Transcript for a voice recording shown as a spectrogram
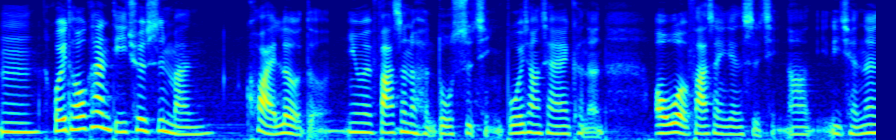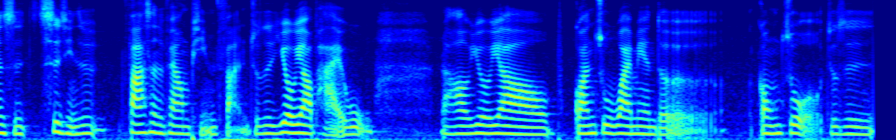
嗯，回头看的确是蛮快乐的，因为发生了很多事情，不会像现在可能偶尔发生一件事情。那以前那时事情是发生的非常频繁，就是又要排舞，然后又要关注外面的工作，就是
